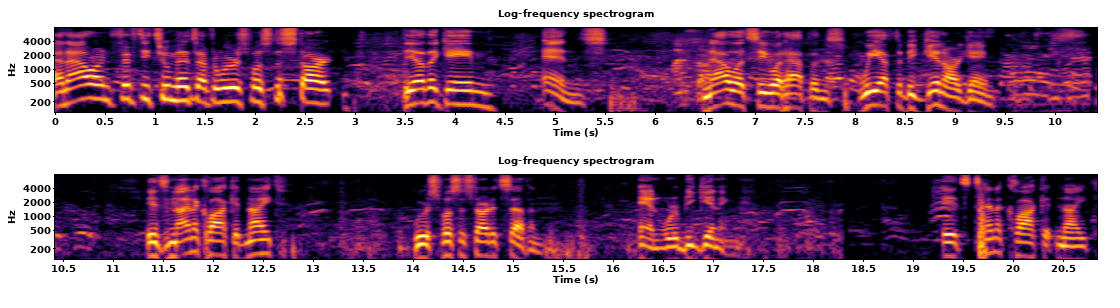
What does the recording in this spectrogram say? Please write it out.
an hour and 52 minutes after we were supposed to start, the other game ends. Now let's see what happens. We have to begin our game. It's 9 o'clock at night. We were supposed to start at 7, and we're beginning. It's 10 o'clock at night.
